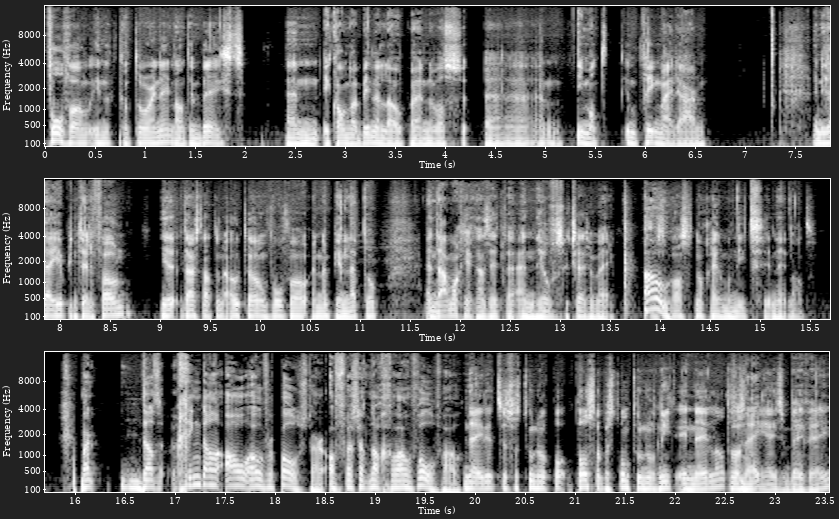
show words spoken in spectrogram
Volvo in het kantoor in Nederland, in Beest. En ik kwam daar binnenlopen en er was uh, iemand, ontving mij daar. En die zei, heb je een telefoon. Hier, daar staat een auto, een Volvo en dan heb je een laptop. En daar mag je gaan zitten en heel veel succes ermee. Oh. Dus was nog helemaal niets in Nederland. Maar dat ging dan al over Polestar? Of was dat nog gewoon Volvo? Nee, dit was toen, Polestar bestond toen nog niet in Nederland. Het was Nee. niet eens een BV.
